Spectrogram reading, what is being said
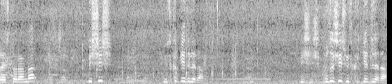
O restoranda bir şiş 147 lira. Bir şiş. Kuzu şiş 147 lira.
